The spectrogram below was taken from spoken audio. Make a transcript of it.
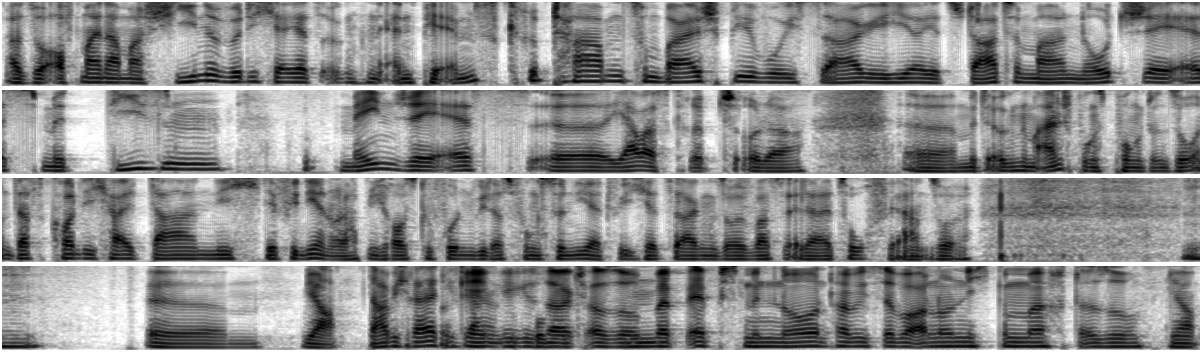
Also auf meiner Maschine würde ich ja jetzt irgendein NPM-Skript haben zum Beispiel, wo ich sage, hier, jetzt starte mal Node.js mit diesem Main.js äh, JavaScript oder äh, mit irgendeinem Ansprungspunkt und so. Und das konnte ich halt da nicht definieren oder habe nicht rausgefunden, wie das funktioniert, wie ich jetzt sagen soll, was er da jetzt hochfahren soll. Mhm. Ähm, ja, da habe ich relativ okay, wie gesagt, also mhm. Web-Apps mit Node habe ich selber auch noch nicht gemacht. Also ja,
